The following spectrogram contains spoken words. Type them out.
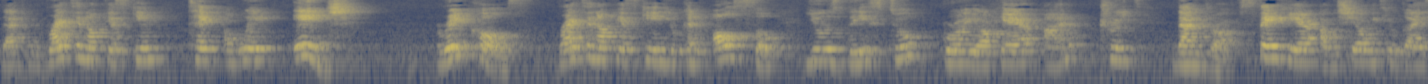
that will brighten up your skin, take away age, wrinkles, brighten up your skin, you can also use this to grow your hair and treat dandruff. Stay here, I will share with you guys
